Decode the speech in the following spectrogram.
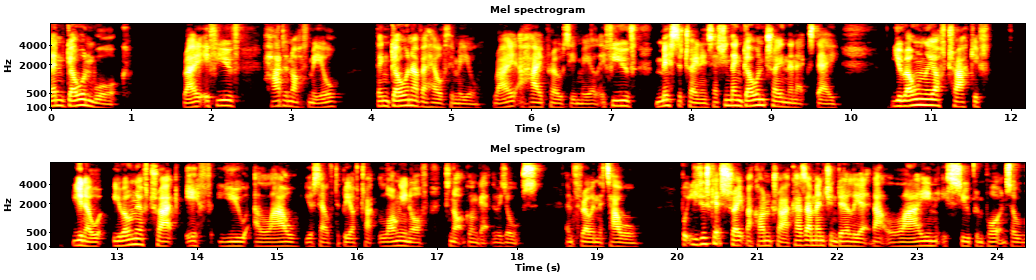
then go and walk, right? If you've had an off meal, then go and have a healthy meal, right? A high protein meal. If you've missed a training session, then go and train the next day. You're only off track if you know, you're only off track if you allow yourself to be off track long enough to not go and get the results and throw in the towel. But you just get straight back on track. As I mentioned earlier, that line is super important. So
